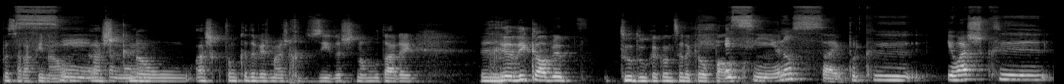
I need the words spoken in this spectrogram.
passar à final. Sim, acho também. que não. Acho que estão cada vez mais reduzidas se não mudarem radicalmente tudo o que aconteceu naquele palco. É sim, eu não sei, porque eu acho que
